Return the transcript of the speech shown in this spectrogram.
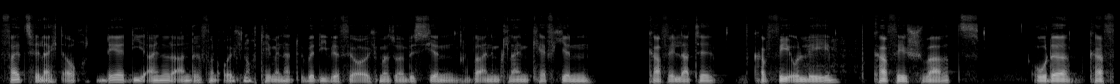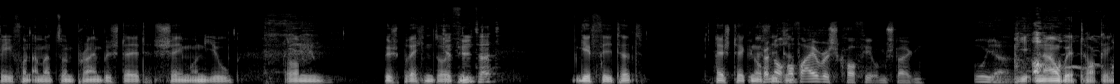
Falls vielleicht auch der, die ein oder andere von euch noch Themen hat, über die wir für euch mal so ein bisschen bei einem kleinen Käffchen Kaffee Latte, Kaffee Olé, Kaffee Schwarz oder Kaffee von Amazon Prime bestellt, shame on you, ähm, besprechen sollten. gefiltert. Gefiltert. Hashtag Wir no können auch filter. auf Irish Coffee umsteigen. Oh ja. Now we're talking.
